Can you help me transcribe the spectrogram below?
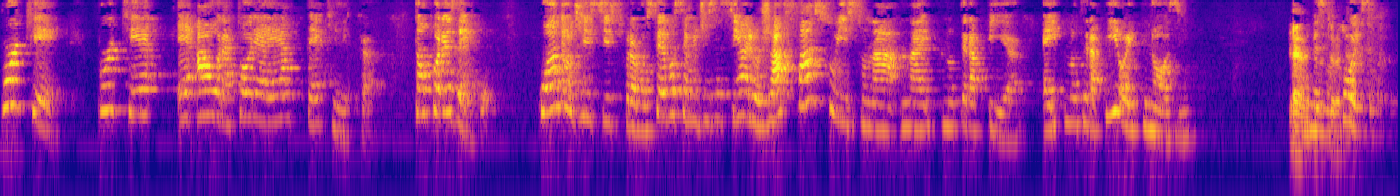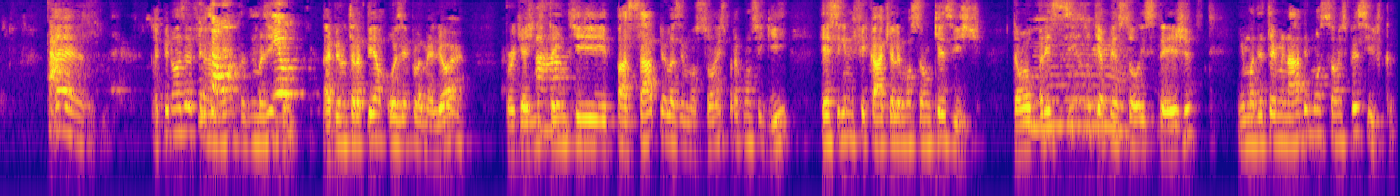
Por quê? Porque é, a oratória é a técnica. Então, por exemplo, quando eu disse isso para você, você me disse assim: olha, eu já faço isso na, na hipnoterapia. É hipnoterapia ou é hipnose? É, a mesma coisa? Tá. É, a hipnose é ferramenta, então, mas eu... a hipnoterapia, o exemplo é melhor, porque a gente ah. tem que passar pelas emoções para conseguir ressignificar aquela emoção que existe. Então eu preciso hum. que a hum. pessoa esteja em uma determinada emoção específica.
